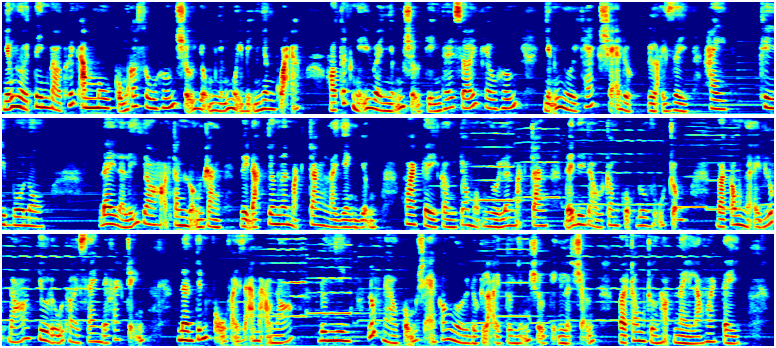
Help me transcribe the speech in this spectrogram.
những người tin vào thuyết âm mưu cũng có xu hướng sử dụng những ngụy biện nhân quả. Họ thích nghĩ về những sự kiện thế giới theo hướng những người khác sẽ được lợi gì hay khi bono đây là lý do họ tranh luận rằng việc đặt chân lên mặt trăng là dàn dựng. Hoa kỳ cần cho một người lên mặt trăng để đi đầu trong cuộc đua vũ trụ, và công nghệ lúc đó chưa đủ thời gian để phát triển, nên chính phủ phải giả mạo nó đương nhiên, lúc nào cũng sẽ có người được lợi từ những sự kiện lịch sử, và trong trường hợp này là hoa kỳ.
